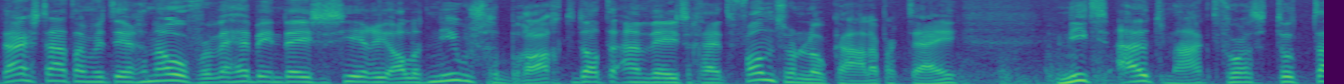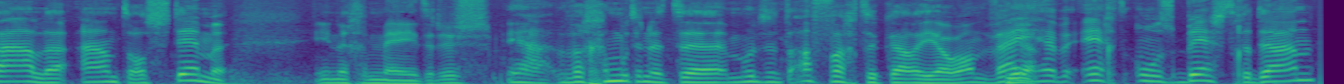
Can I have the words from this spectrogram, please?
daar staat dan weer tegenover. We hebben in deze serie al het nieuws gebracht... dat de aanwezigheid van zo'n lokale partij niets uitmaakt... voor het totale aantal stemmen in de gemeente. Dus ja, we moeten het, uh, moeten het afwachten, Karl-Johan. Wij hebben echt ons best gedaan.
